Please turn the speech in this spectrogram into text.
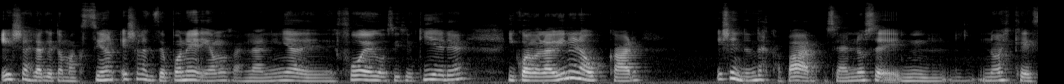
ella es la que toma acción, ella es la que se pone, digamos, en la línea de fuego, si se quiere, y cuando la vienen a buscar, ella intenta escapar. O sea, no, sé, no es que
